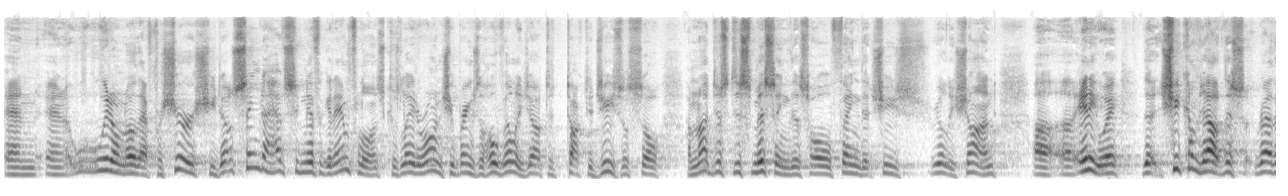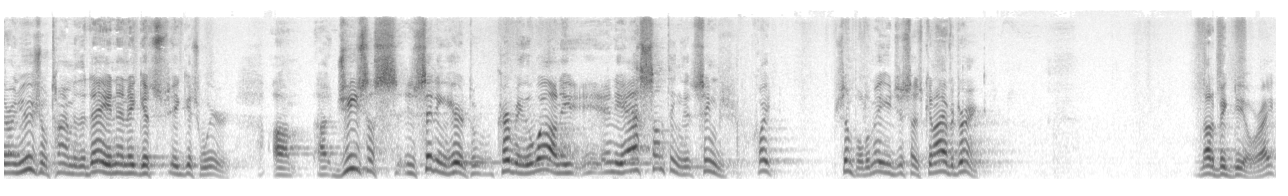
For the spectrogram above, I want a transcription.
and, and we don't know that for sure. She does seem to have significant influence because later on she brings the whole village out to talk to Jesus. So I'm not just dismissing this whole thing that she's really shunned. Uh, uh, anyway, the, she comes out this rather unusual time of the day, and then it gets, it gets weird. Um, uh, Jesus is sitting here curbing the well, and he, and he asks something that seems quite simple to me. He just says, Can I have a drink? Not a big deal, right?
